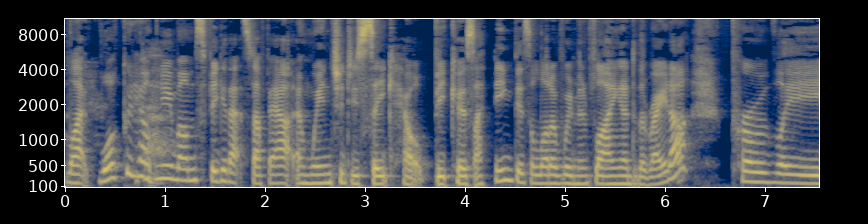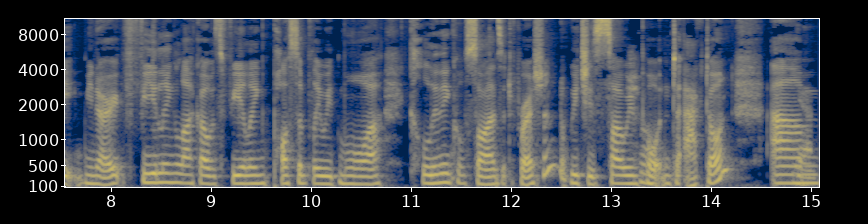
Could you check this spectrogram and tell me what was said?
Like, what could help new mums figure that stuff out, and when should you seek help? Because I think there's a lot of women flying under the radar, probably, you know, feeling like I was feeling, possibly with more clinical signs of depression, which is so important to act on. Um, Yeah.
